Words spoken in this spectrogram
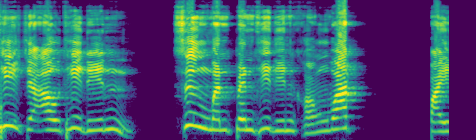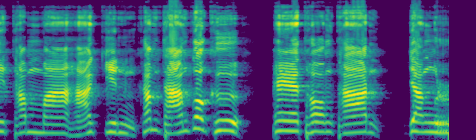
ที่จะเอาที่ดิน ซึ่งมันเป็นที่ดินของวัด ไปทำมาหากินคำถามก็คือ แพทองทานยังร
